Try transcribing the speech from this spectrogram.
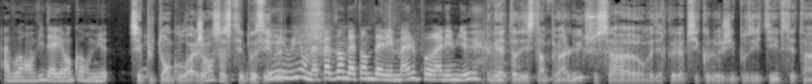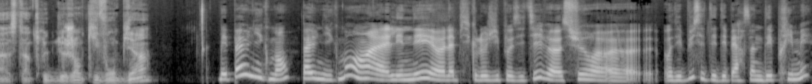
avoir envie d'aller encore mieux. C'est plutôt encourageant, ça c'était Et possible oui, on n'a pas besoin d'attendre d'aller mal pour aller mieux. Mais attendez, c'est un peu un luxe, ça. On va dire que la psychologie positive, c'est un, c'est un truc de gens qui vont bien. Mais pas uniquement, pas uniquement. hein. Elle est née, euh, la psychologie positive, euh, sur... euh, au début, c'était des personnes déprimées.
